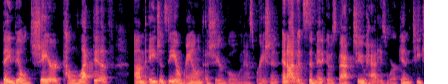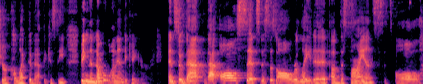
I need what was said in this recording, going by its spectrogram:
They build shared collective um, agency around a shared goal and aspiration. And I would submit it goes back to Hattie's work in teacher collective efficacy being the number one indicator and so that that all sits this is all related of the science. It's all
